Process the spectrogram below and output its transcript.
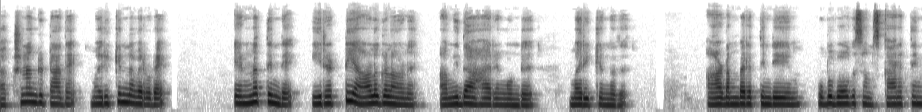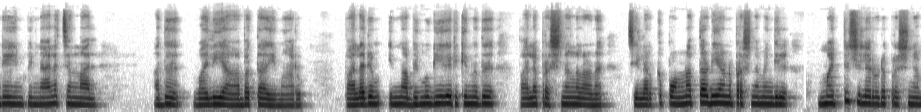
ഭക്ഷണം കിട്ടാതെ മരിക്കുന്നവരുടെ എണ്ണത്തിന്റെ ഇരട്ടി ആളുകളാണ് അമിതാഹാരം കൊണ്ട് മരിക്കുന്നത്. ആഡംബരത്തിന്റെയും ഉപഭോഗ സംസ്കാരത്തിന്റെയും പിന്നാലെ ചെന്നാൽ അത് വലിയ ആപത്തായി മാറും. പലരും ഇന്ന് അഭിമുഖീകരിക്കുന്നത് പല പ്രശ്നങ്ങളാണ്. ചിലർക്ക് പൊണ്ണത്തടിയാണ് പ്രശ്നമെങ്കിൽ മറ്റു ചിലരുടെ പ്രശ്നം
